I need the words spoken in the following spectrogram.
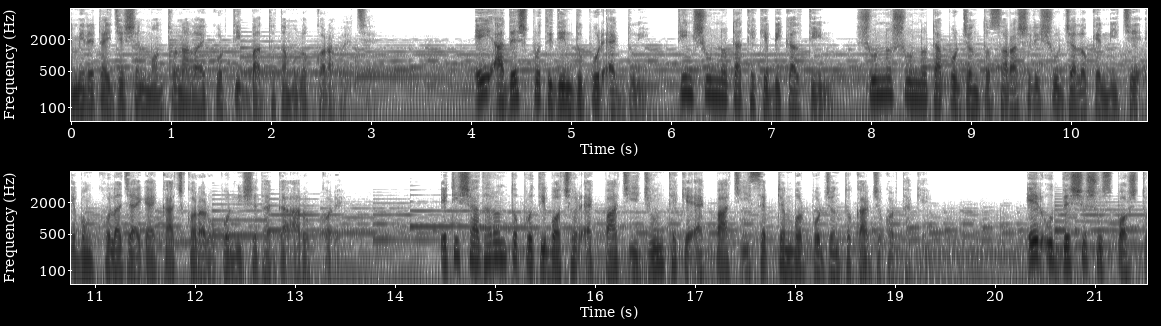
এমিরেটাইজেশন মন্ত্রণালয় কর্তৃক বাধ্যতামূলক করা হয়েছে। এই আদেশ প্রতিদিন দুপুর এক দুই তিন শূন্যটা থেকে বিকাল তিন শূন্য শূন্যটা পর্যন্ত সরাসরি সূর্যালোকের নিচে এবং খোলা জায়গায় কাজ করার উপর নিষেধাজ্ঞা আরোপ করে। এটি সাধারণত প্রতি বছর এক পাঁচই জুন থেকে এক পাঁচই সেপ্টেম্বর পর্যন্ত কার্যকর থাকে। এর উদ্দেশ্য সুস্পষ্ট,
